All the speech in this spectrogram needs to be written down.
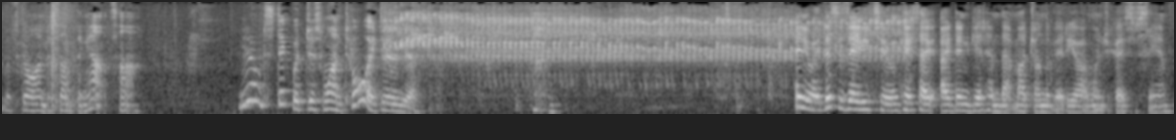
Let's go on to something else, huh? You don't stick with just one toy, do you? anyway, this is 82, in case I, I didn't get him that much on the video. I wanted you guys to see him.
